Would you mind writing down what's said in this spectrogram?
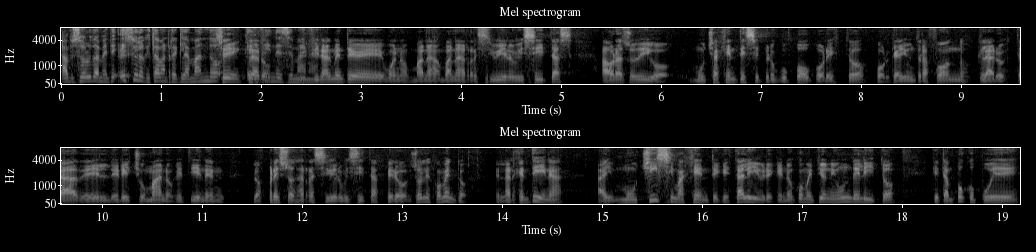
Absolutamente. Eso es lo que estaban reclamando Sí, claro. el fin de semana. Y finalmente, bueno, van a, van a recibir visitas. Ahora yo digo, mucha gente se preocupó por esto, porque hay un trasfondo, claro está, del derecho humano que tienen los presos de recibir visitas. Pero yo les comento, en la Argentina hay muchísima gente que está libre, que no cometió ningún delito, que tampoco puede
